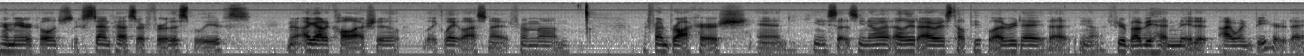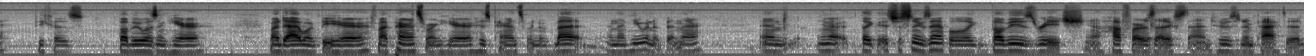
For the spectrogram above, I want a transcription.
her miracle just extend past our furthest beliefs. You know, I got a call actually like late last night from um, my friend Brock Hirsch, and he says, you know what, Elliot, I always tell people every day that, you know, if your Bubby hadn't made it, I wouldn't be here today because Bubby wasn't here. My dad wouldn't be here. If my parents weren't here, his parents wouldn't have met, and then he wouldn't have been there. And, you know, like, it's just an example. Like, Bubby's reach, you know, how far does that extend? Who's it impacted?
